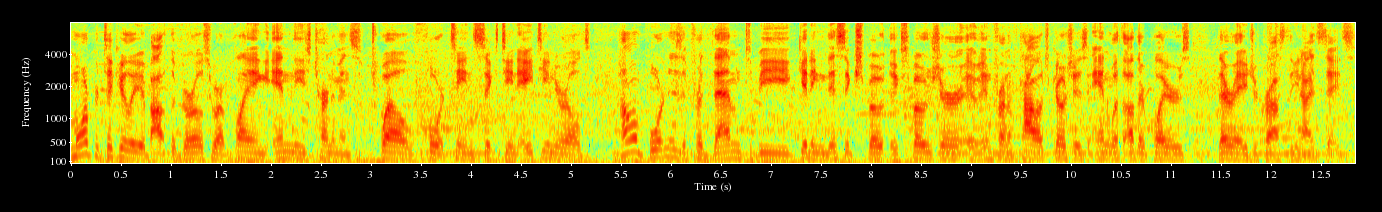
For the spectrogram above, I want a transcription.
more particularly about the girls who are playing in these tournaments 12, 14, 16, 18 year olds. How important is it for them to be getting this expo- exposure in front of college coaches and with other players their age across the United States?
